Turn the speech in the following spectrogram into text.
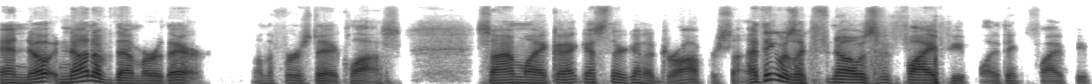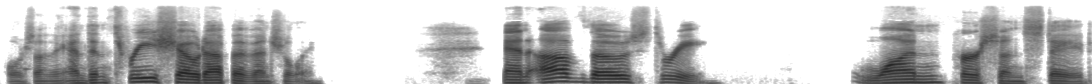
and no none of them are there on the first day of class. So I'm like, I guess they're going to drop or something. I think it was like, no, it was five people. I think five people or something. And then three showed up eventually. And of those three, one person stayed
